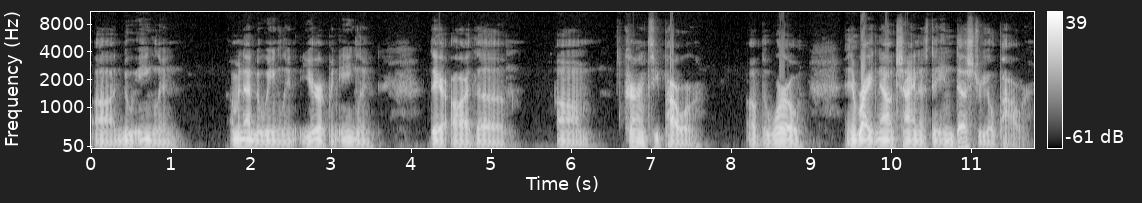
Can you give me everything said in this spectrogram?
uh, New England. I mean, not New England, Europe and England. There are the um, currency power of the world. And right now, China's the industrial power.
